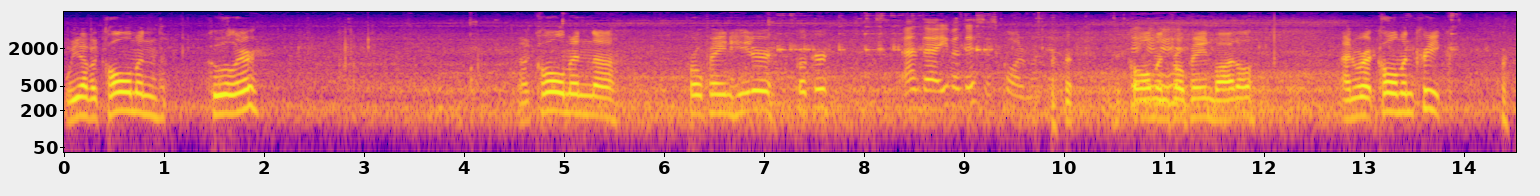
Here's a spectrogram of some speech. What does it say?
We have a Coleman cooler, a Coleman uh, propane heater cooker, And uh, even this is Coleman. Coleman propane bottle, and we're at Coleman Creek.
